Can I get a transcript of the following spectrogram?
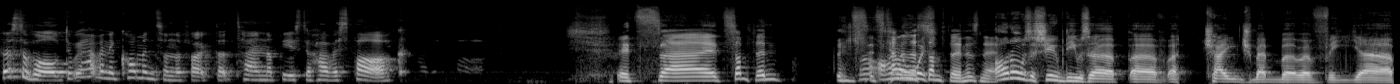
First of all, do we have any comments on the fact that Ten appears to have a spark? it's uh, it's something. It's, Well, it's I'd telling us something, isn't it? I'd always assumed he was a a, a change member of the uh,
